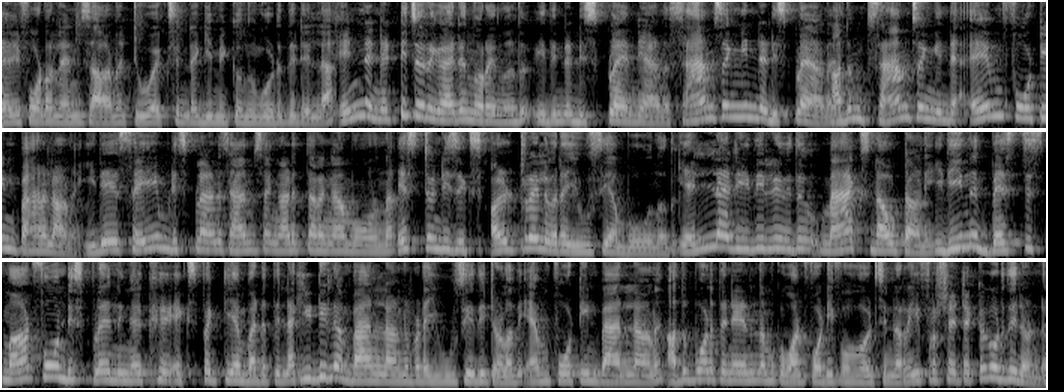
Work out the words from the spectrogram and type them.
ടെലിഫോട്ടോ ലെൻസ് ആണ്. ടു എക്സിന്റെ ഗിമിക് ഒന്നും കൊടുത്തിട്ടില്ല. എന്നെ ഞെട്ടിച്ചൊരു കാര്യം എന്ന് പറയുന്നത് ഇതിന്റെ ഡിസ്പ്ലേ തന്നെയാണ്. സാംസങ്ങിന്റെ ഡിസ്പ്ലേ ആണ്. അതും സാംസങ്ങിന്റെ എം ഫോർട്ടീൻ ആണ്. ഇതേ സെയിം ഡിസ്പ്ലേ ആണ് സാംസങ് അടുത്തിറങ്ങാൻ പോകുന്ന എസ് ട്വന്റി സിക്സ് അൾട്രയിൽ വരെ യൂസ് ചെയ്യാൻ പോകുന്നത്. എല്ലാ രീതിയിലും ഇത് മാക്സ് ഡൗട്ട് ആണ്. ഇതിൽ നിന്ന് ബെസ്റ്റ് സ്മാർട്ട് ഫോൺ ഡിസ്പ്ലേ നിങ്ങൾക്ക് എക്സ്പെക്ട് ചെയ്യാൻ പറ്റത്തില്ല. കിഡിലം പാനലാണ് ഇവിടെ യൂസ് ചെയ്തിട്ടുള്ളത്. എം ഫോർട്ടീൻ പാനലാണ് അതുപോലെ തന്നെയാണ് നമുക്ക് വൺ ഫോർട്ടി ഫോർ ഹേർട്സിന്റെ റീഫ്രഷ് റേറ്റ് ഒക്കെ കൊടുത്തിട്ടുണ്ട്.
